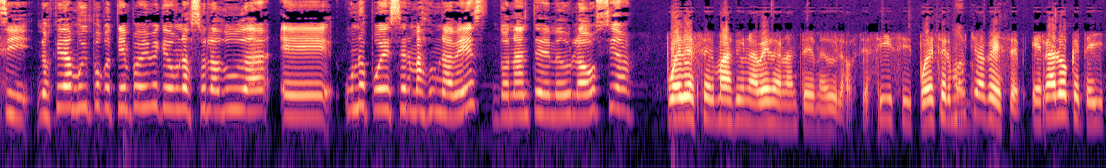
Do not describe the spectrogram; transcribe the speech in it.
sí, nos queda muy poco tiempo. A mí me quedó una sola duda. Eh, ¿Uno puede ser más de una vez donante de médula ósea? Puede ser más de una vez donante de médula ósea, sí, sí, puede ser Bueno. muchas veces. Es raro que te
